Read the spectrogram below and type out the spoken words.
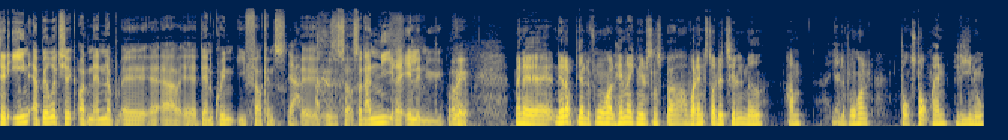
Den ene er Belichick, og den anden er, øh, er, er Dan Quinn i Falcons. Ja. Øh, så, så der er ni reelle nye. Okay. Men øh, netop Hjalte Froholt, Henrik Nielsen spørger, hvordan står det til med ham, Hjalte Froholt? Hvor står han lige nu?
